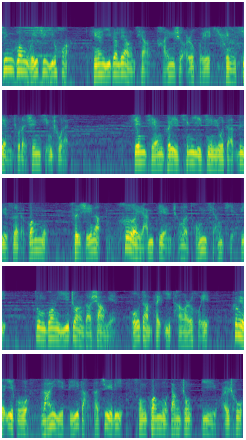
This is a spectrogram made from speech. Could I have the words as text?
金光为之一晃，竟然一个踉跄弹射而回，并现出了身形出来。先前可以轻易进入的绿色的光幕，此时呢，赫然变成了铜墙铁壁。盾光一撞到上面，不但被一弹而回，更有一股难以抵挡的巨力从光幕当中一涌而出，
